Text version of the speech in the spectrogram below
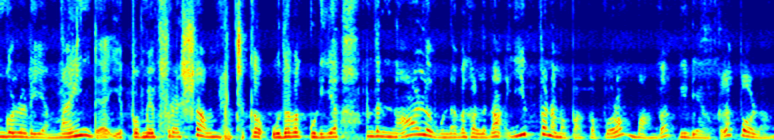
உங்களுடைய மைண்டை எப்போவுமே ஃப்ரெஷ்ஷாகவும் வச்சுக்க உதவக்கூடிய அந்த நாலு உணவுகளை தான் இப்போ நம்ம பார்க்க போகிறோம் வாங்க வீடியோவுக்குள்ளே போகலாம்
